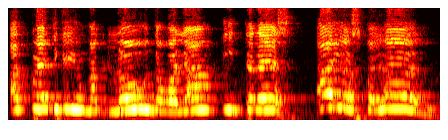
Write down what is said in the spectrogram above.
At pwede kayong mag-loan na walang interest. Ayos pa yun!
